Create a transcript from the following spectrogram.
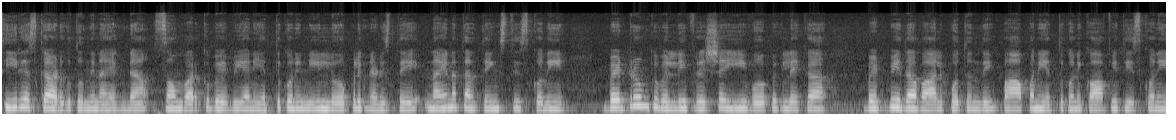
సీరియస్గా అడుగుతుంది నయజ్ఞ. సమ్ వర్క్ బేబీ అని ఎత్తుకొని నీళ్ళు లోపలికి నడిస్తే నయన తన థింగ్స్ తీసుకొని బెడ్రూమ్కి వెళ్ళి ఫ్రెష్ అయ్యి ఓపిక లేక బెడ్ మీద వాలిపోతుంది. పాపని ఎత్తుకొని కాఫీ తీసుకొని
